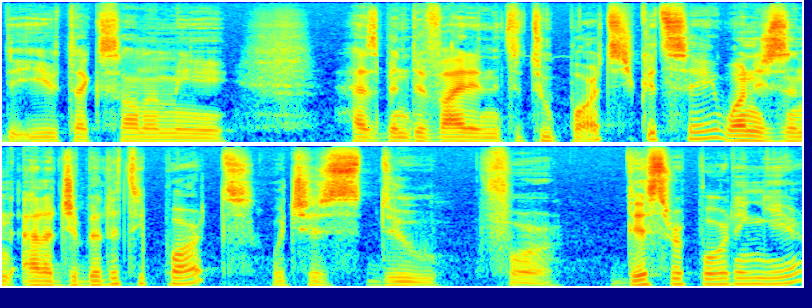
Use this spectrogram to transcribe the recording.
the EU taxonomy has been divided into two parts, you could say. One is an eligibility part, which is due for this reporting year,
